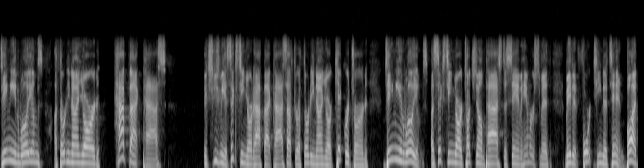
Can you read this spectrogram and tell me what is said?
Damian Williams, a 39 yard halfback pass. Excuse me, a 16 yard halfback pass after a 39 yard kick return. Damian Williams, a 16 yard touchdown pass to Sam Hammersmith, made it 14 to 10. But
